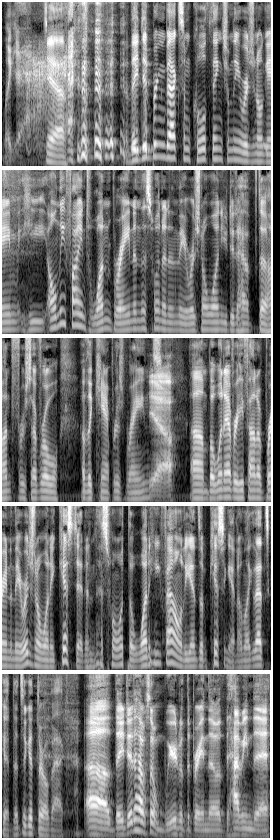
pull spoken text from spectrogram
Like yeah. Yeah. they did bring back some cool things from the original game. He only finds one brain in this one, and in the original one, you did have to hunt for several of the campers' brains. Yeah. Um, but whenever he found a brain in the original one, he kissed it. And this one, with the one he found, he ends up kissing it. I'm like, that's good. That's a good throwback. Uh, they did have something weird with the brain though, having the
